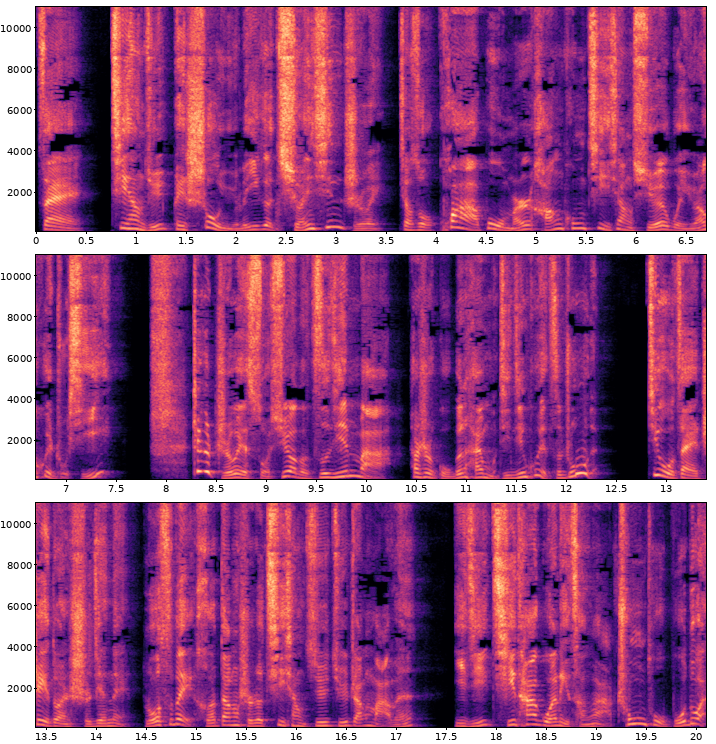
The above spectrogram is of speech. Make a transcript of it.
在。气象局被授予了一个全新职位，叫做跨部门航空气象学委员会主席。这个职位所需要的资金吧，它是古根海姆基金会资助的。就在这段时间内，罗斯贝和当时的气象局局长马文以及其他管理层啊冲突不断。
